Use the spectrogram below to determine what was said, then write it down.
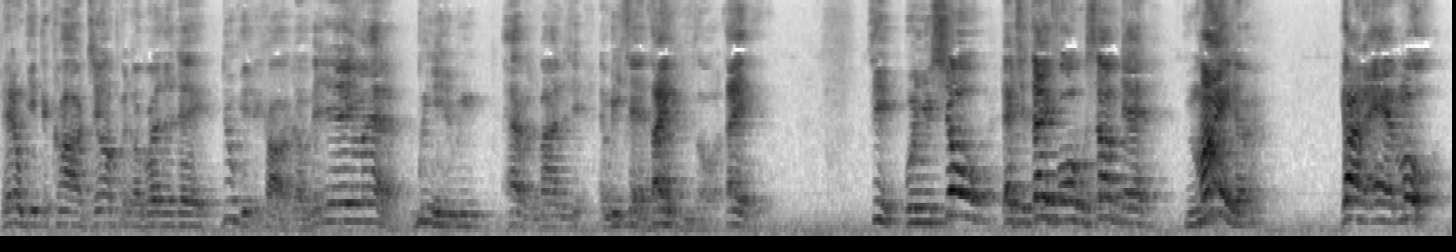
they don't get the crowd jumping, or whether they do get the crowd jumping. It, it ain't matter. We need to be having the mind and be saying, Thank you, Lord, thank you. See, when you show that you're thankful over something that minor, gotta add more.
